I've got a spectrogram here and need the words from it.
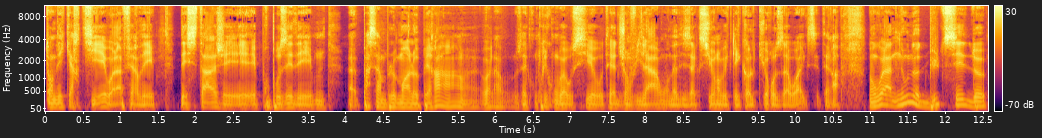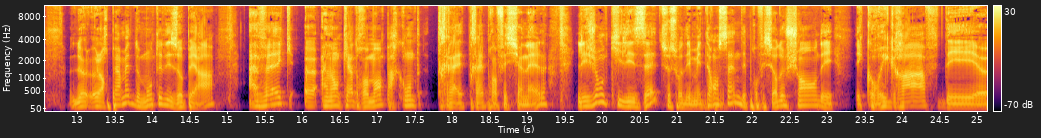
dans des quartiers, voilà, faire des des stages et, et proposer des euh, pas simplement à l'opéra. Hein, voilà, vous avez compris qu'on va aussi au théâtre Jean Villard où on a des actions avec l'école Kurosawa, etc. Donc voilà, nous notre but c'est de de leur permettre de monter des opéras avec euh, un encadrement par contre très très professionnel. Les gens qui les aident, ce soit des metteurs en scène, des professeurs de chant, des, des chorégraphes, des euh,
